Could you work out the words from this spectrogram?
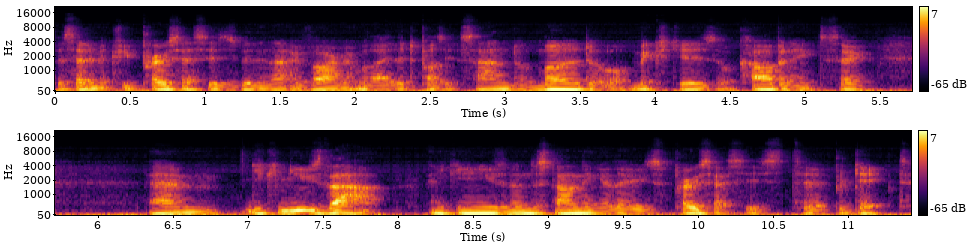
The sedimentary processes within that environment will either deposit sand or mud or mixtures or carbonate. So um, you can use that and you can use an understanding of those processes to predict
